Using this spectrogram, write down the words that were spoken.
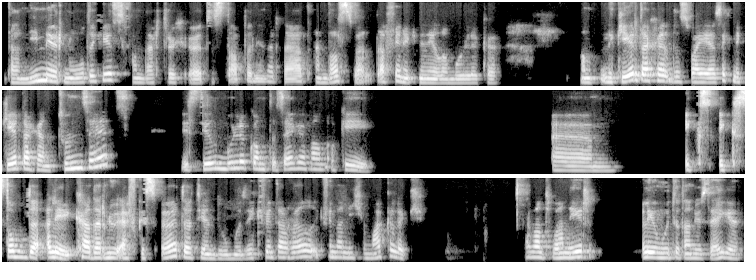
dat niet meer nodig is, van daar terug uit te stappen, inderdaad. En dat, is wel, dat vind ik een hele moeilijke. Want een keer dat je, dat is wat jij zegt, een keer dat je aan het doen bent, is het heel moeilijk om te zeggen van, oké, ehm, ik, ik stop de... Allez, ik ga daar nu even uit, uit die doen. Ik vind dat wel, ik vind dat niet gemakkelijk. Want wanneer... Allez, hoe moet je dat nu zeggen?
